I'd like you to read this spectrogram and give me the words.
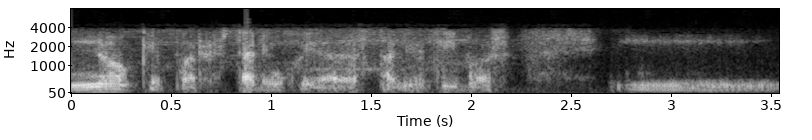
no que por estar en cuidados paliativos mm,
